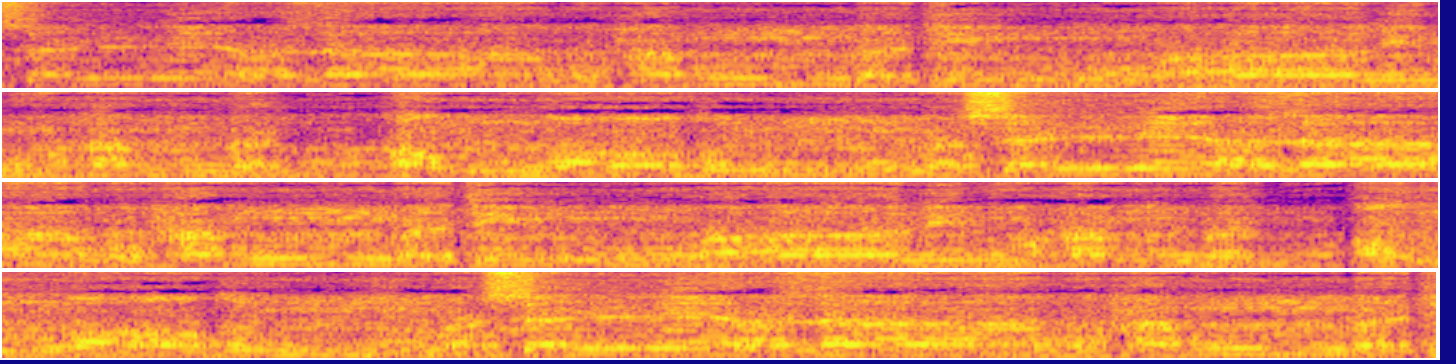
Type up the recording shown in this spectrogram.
صل على محمد وآل محمد اللهم صل على محمد وآل محمد اللهم صل على محمد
